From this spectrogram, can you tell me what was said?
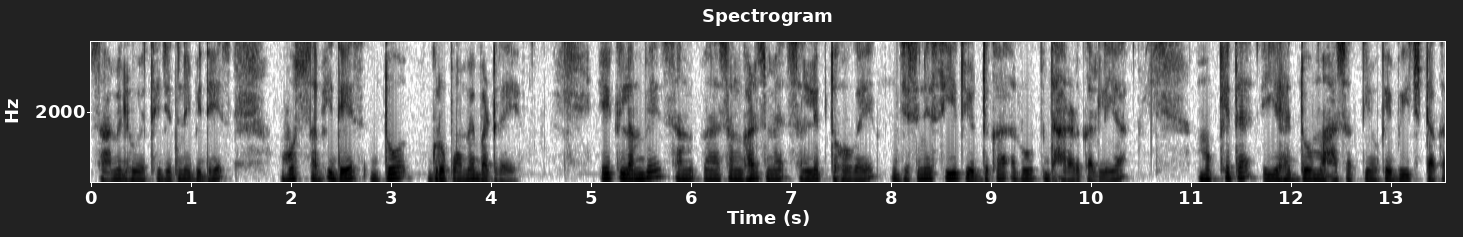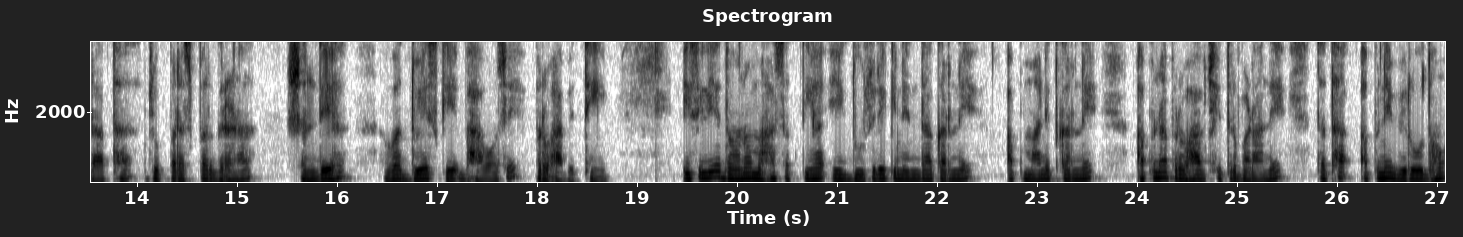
शामिल हुए थे जितने भी देश वो सभी देश दो ग्रुपों में बट गए। एक लंबे संघर्ष में संलिप्त हो गए, जिसने शीत युद्ध का रूप धारण कर लिया। मुख्यतः यह दो महाशक्तियों के बीच टकराव था, जो परस्पर घृणा, संदेह व द्वेष के भावों से प्रभावित थीं। इसलिए दोनों महाशक्तियाँ एक दूसरे की निंदा करने, अपमानित करने, अपना प्रभाव क्षेत्र बढ़ाने तथा अपने विरोधों,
